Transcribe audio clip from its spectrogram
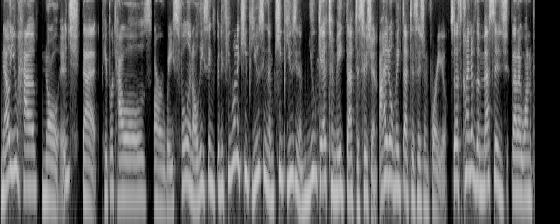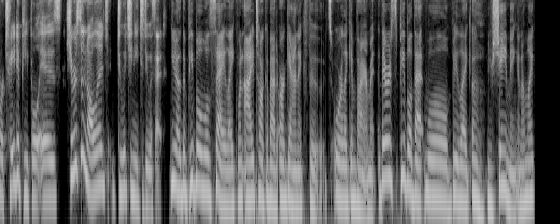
Now you have knowledge that paper towels are wasteful and all these things. But if you want to keep using them, keep using them. You get to make that decision. I don't make that decision for you. So that's kind of the message that I want to portray to people is here's the knowledge, do what you need to do with it. You know, the people will say, like, when I talk about organic foods or like environment, there's people that will be like, oh, you're shaming. And I'm like,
